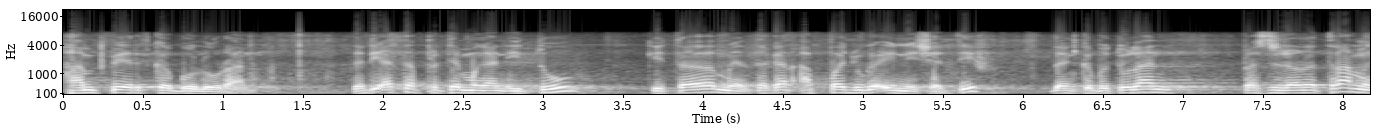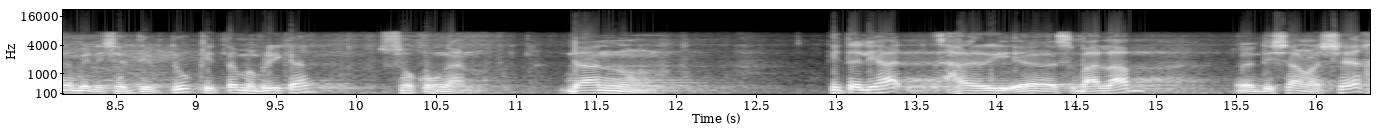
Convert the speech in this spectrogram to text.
hampir kebuluran. Jadi atas pertimbangan itu, kita menyatakan apa juga inisiatif dan kebetulan Presiden Donald Trump mengambil inisiatif itu, kita memberikan sokongan. Dan kita lihat hari uh, semalam uh, di Sharm el-Sheikh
